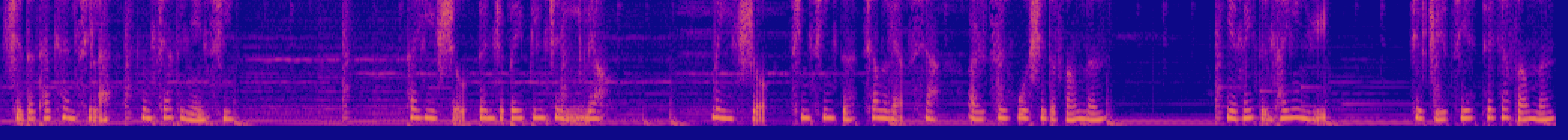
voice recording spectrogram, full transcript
使得他看起来。更加的年轻。他一手端着杯冰镇饮料，另一手轻轻的敲了两下儿子卧室的房门。也没等他应允，就直接推开房门，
